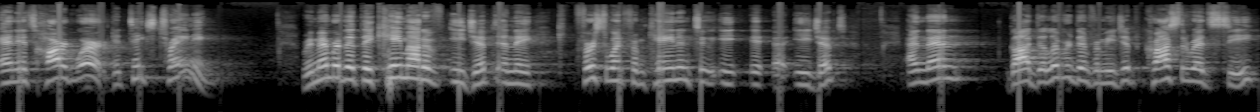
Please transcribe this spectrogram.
And it's hard work, it takes training. Remember that they came out of Egypt and they first went from Canaan to uh, Egypt. And then God delivered them from Egypt, crossed the Red Sea,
